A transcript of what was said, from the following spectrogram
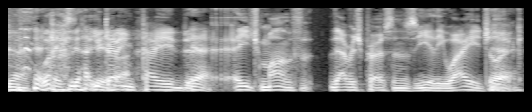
Yeah. Like, Exactly you're getting right. paid Yeah. each month. The average person's yearly wage. Yeah. Like,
